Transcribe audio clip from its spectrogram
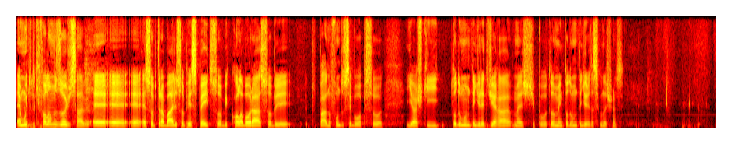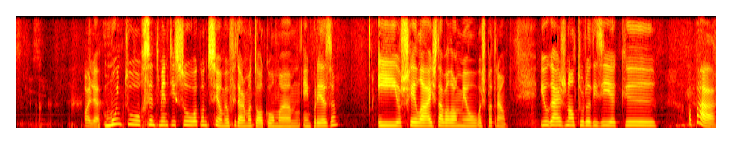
é muito do que falamos hoje, sabe? É, é, é, é sobre trabalho, sobre respeito, sobre colaborar, sobre, pá, no fundo, ser boa pessoa. E eu acho que todo mundo tem direito de errar, mas tipo, também todo mundo tem direito à segunda chance. Olha, muito recentemente isso aconteceu. Eu fui dar uma talk com uma empresa e eu cheguei lá e estava lá o meu ex-patrão. E o gajo na altura dizia que, opá,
